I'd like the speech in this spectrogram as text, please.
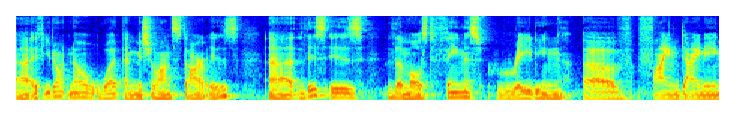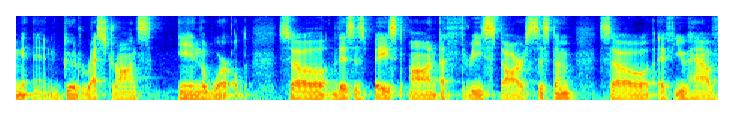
Uh, if you don't know what a Michelin star is, uh, this is the most famous rating of fine dining and good restaurants in the world. So, this is based on a three star system. So if you have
